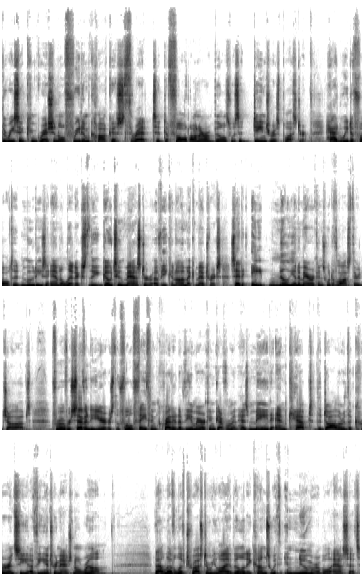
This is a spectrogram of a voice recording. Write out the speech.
The recent Congressional Freedom Caucus threat to default on our bills was a dangerous bluster. Had we defaulted, Moody's Analytics, the go to master of economic metrics, said 8 million Americans would have lost their jobs. For over 70 years, the full faith and credit of the American government has made and kept the dollar the currency of the international realm. That level of trust and reliability comes with innumerable assets.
